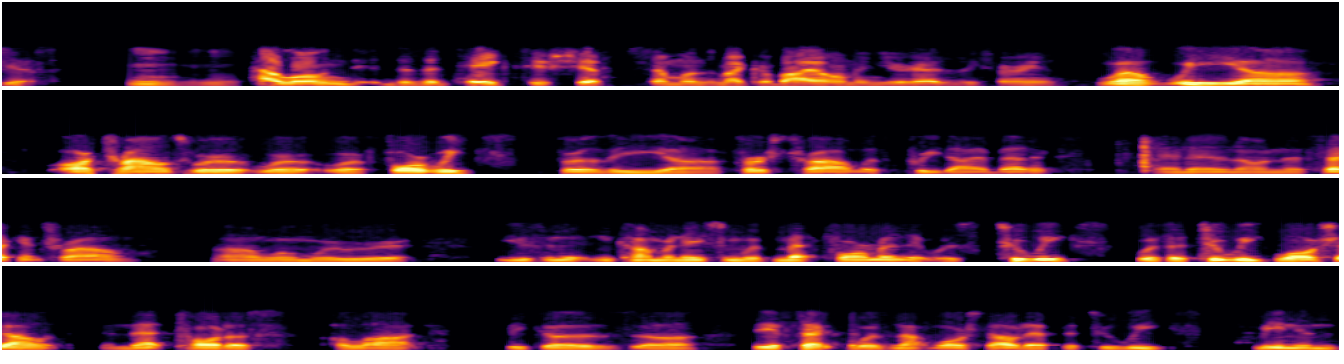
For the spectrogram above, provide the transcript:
shift. Mm-hmm. How long does it take to shift someone's microbiome in your guys' experience? Well, we uh, our trials were, were, were four weeks for the uh, first trial with pre-diabetics, and then on the second trial, uh, when we were using it in combination with metformin, it was two weeks with a two-week washout, and that taught us a lot because uh, the effect was not washed out after two weeks, meaning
